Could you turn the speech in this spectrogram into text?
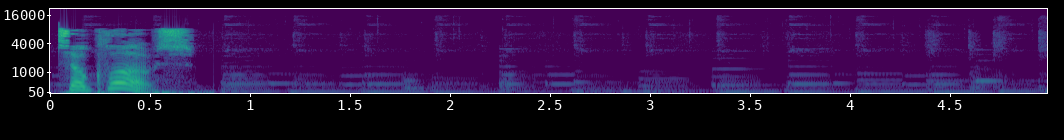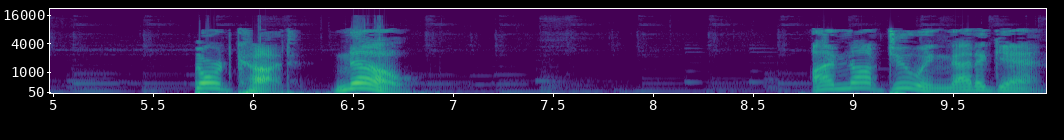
So close. Shortcut. No. I'm not doing that again.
